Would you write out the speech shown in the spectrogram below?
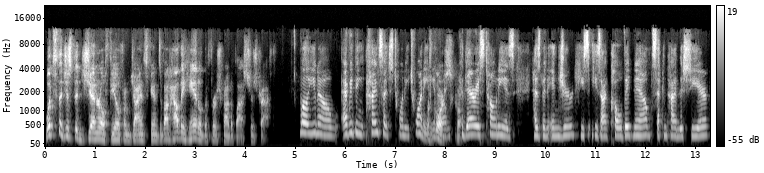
What's the just the general feel from Giants fans about how they handled the first round of last year's draft? Well, you know, everything hindsight's 2020. Of you course, know, of course. Kadarius Toney is has been injured. He's he's on COVID now, second time this year.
